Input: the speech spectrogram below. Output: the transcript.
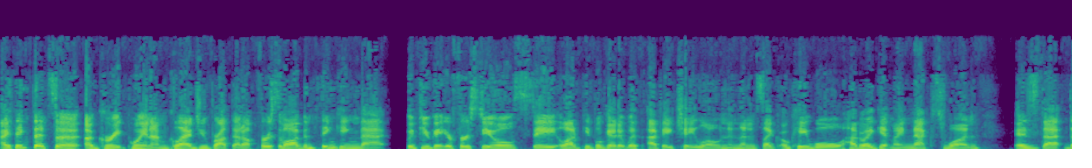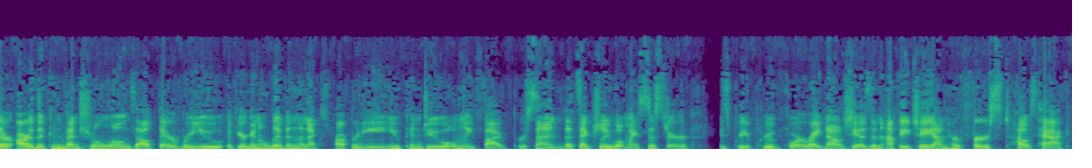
I think that's a, a great point. I'm glad you brought that up. First of all, I've been thinking that if you get your first deal, say a lot of people get it with FHA loan, and then it's like, okay, well, how do I get my next one? Is that there are the conventional loans out there where you if you're going to live in the next property you can do only 5% that's actually what my sister is pre-approved for right now. She has an fha on her first house hack.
